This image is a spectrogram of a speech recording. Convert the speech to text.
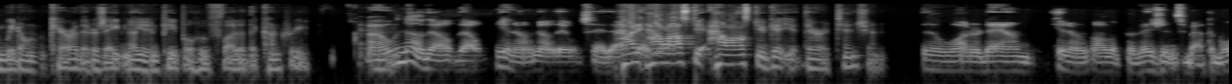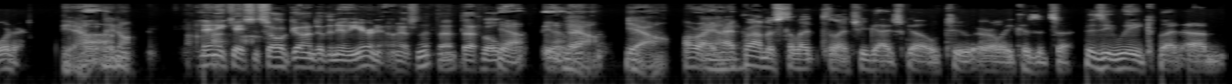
and we don't care that there's eight million people who flooded the country. Oh no, they'll they'll you know no, they won't say that. How do, how else do you, how else do you get their attention? They'll water down you know all the provisions about the border. Yeah, um, they don't. In any case, it's all gone to the new year now, hasn't it? That that whole yeah yeah yeah. yeah. All right, yeah. I promise to let to let you guys go too early because it's a busy week, but um,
